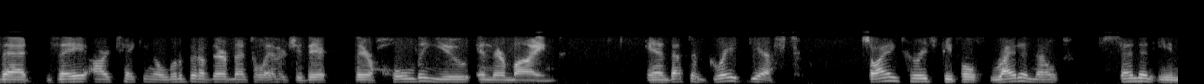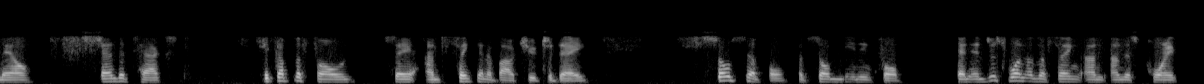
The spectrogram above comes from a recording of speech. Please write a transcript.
that they are taking a little bit of their mental energy. They're, they're holding you in their mind. And that's a great gift. So I encourage people, write a note, send an email, send a text, pick up the phone, say, I'm thinking about you today. So simple, but so meaningful. And, and just one other thing on, on this point,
